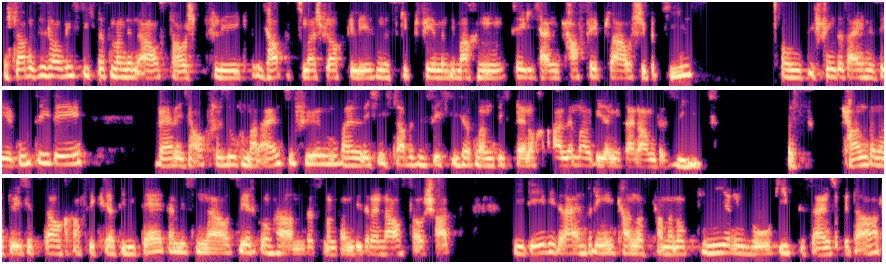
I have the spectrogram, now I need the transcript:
Ich glaube, es ist auch wichtig, dass man den Austausch pflegt. Ich habe zum Beispiel auch gelesen, es gibt Firmen, die machen täglich einen Kaffeeplausch über Teams. Und ich finde das eigentlich eine sehr gute Idee. Werde ich auch versuchen, mal einzuführen, weil ich, ich glaube, es ist wichtig, dass man sich dennoch alle mal wieder miteinander sieht. Das kann dann natürlich jetzt auch auf die Kreativität ein bisschen eine Auswirkung haben, dass man dann wieder einen Austausch hat, die Idee wieder einbringen kann, was kann man optimieren, wo gibt es eigentlich Bedarf,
